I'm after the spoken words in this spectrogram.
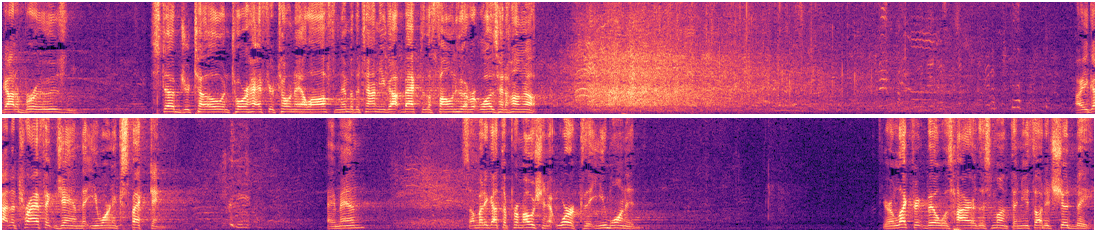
got a bruise and stubbed your toe and tore half your toenail off, and then by the time you got back to the phone, whoever it was had hung up. Or you got in a traffic jam that you weren't expecting. Amen? Somebody got the promotion at work that you wanted. Your electric bill was higher this month than you thought it should be.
